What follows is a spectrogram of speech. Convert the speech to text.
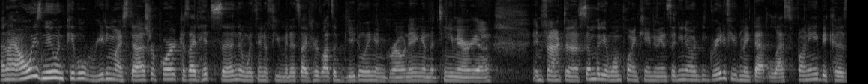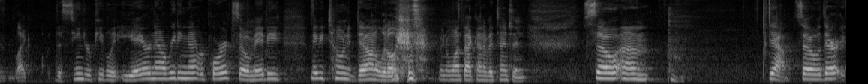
And I always knew when people were reading my status report, because I'd hit send and within a few minutes I'd hear lots of giggling and groaning in the team area. In fact, uh, somebody at one point came to me and said, you know, it'd be great if you'd make that less funny because like the senior people at EA are now reading that report, so maybe, maybe tone it down a little because we don't want that kind of attention. So, um, yeah, so there,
